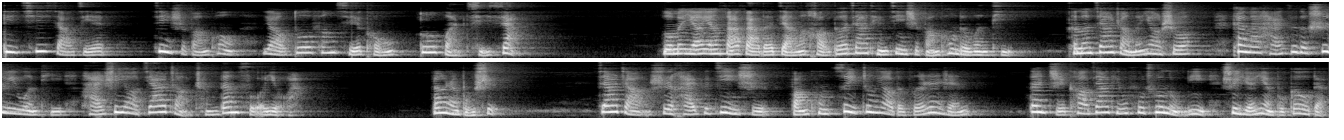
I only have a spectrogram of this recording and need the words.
第七小节，近视防控要多方协同，多管齐下。我们洋洋洒洒的讲了好多家庭近视防控的问题，可能家长们要说。看来孩子的视力问题还是要家长承担所有啊？当然不是，家长是孩子近视防控最重要的责任人，但只靠家庭付出努力是远远不够的，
